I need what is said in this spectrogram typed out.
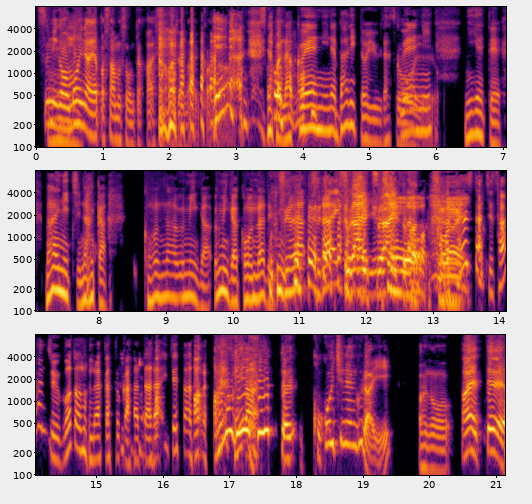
罪が重いのはやっぱサムソン高橋さんじゃないかやっぱ楽園にね、バリという楽園に逃げて、毎日なんか、こんな海が、海がこんなでつら、辛いとか言う辛い辛いとかもう辛い私たち35度の中とか働いてたの。あ、あの芸風って、ここ1年ぐらい？あの、あえて、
